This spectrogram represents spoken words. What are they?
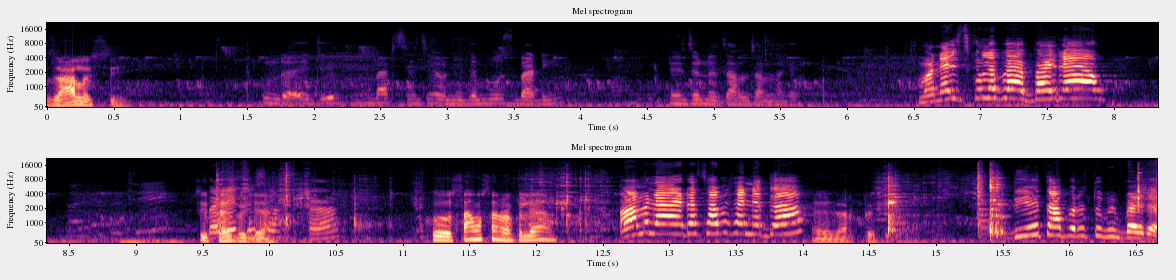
জাল হয়েছে কুন্ডা এই যে বাড়ছে যে উনি যে মুজ বাড়ি এই জন্য জাল জাল লাগে। মানে স্কুলে বা- বাইরে আও। চিত্তা বাইরে পিঠা কো না খেলাম আমি না এটা চাপ এনে দাও। এই আরেকটা দিয়ে তারপরে তুমি বাইরে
